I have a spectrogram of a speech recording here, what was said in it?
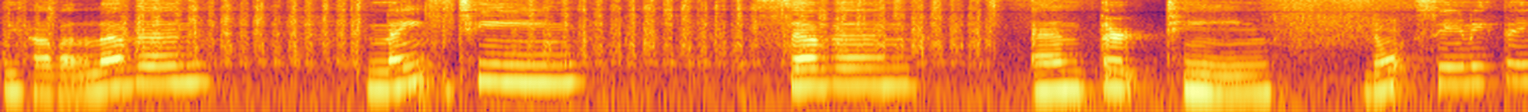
we have 11, 19, 7, and 13. Don't see anything.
